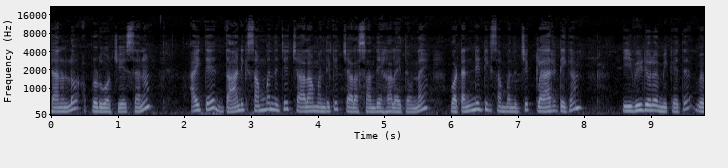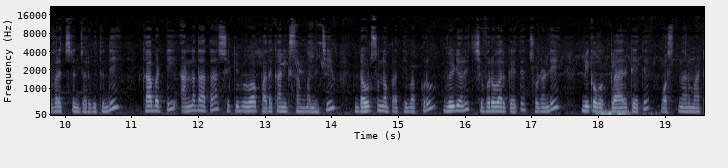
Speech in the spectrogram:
ఛానల్లో అప్లోడ్ కూడా చేశాను. అయితే దానికి సంబంధించి చాలామందికి చాలా సందేహాలు అయితే ఉన్నాయి. వాటన్నిటికి సంబంధించి క్లారిటీగా ఈ వీడియోలో మీకైతే వివరించడం జరుగుతుంది. కాబట్టి అన్నదాత సుఖీభవ పథకానికి సంబంధించి డౌట్స్ ఉన్న ప్రతి ఒక్కరూ వీడియోని చివరి వరకు అయితే చూడండి. మీకు ఒక క్లారిటీ అయితే వస్తుందన్నమాట.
